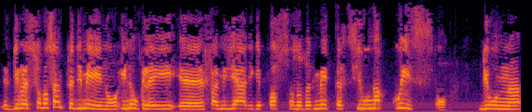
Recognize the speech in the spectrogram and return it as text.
eh, sono sempre di meno i nuclei eh, familiari che possono permettersi un acquisto di un,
